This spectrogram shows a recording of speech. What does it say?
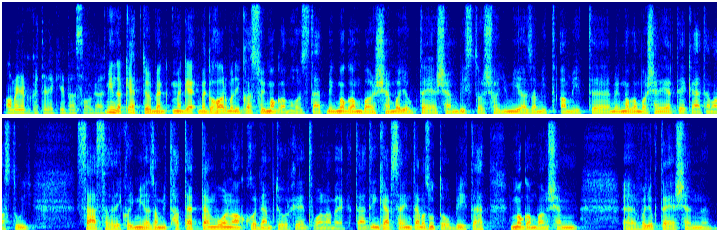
amelynek a kötelékében szolgált. Mind a kettő, meg, meg, meg, a harmadik az, hogy magamhoz. Tehát még magamban sem vagyok teljesen biztos, hogy mi az, amit, amit még magamban sem értékeltem azt úgy, száz hogy mi az, amit ha tettem volna, akkor nem történt volna meg. Tehát inkább szerintem az utóbbi, tehát magamban sem vagyok teljesen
